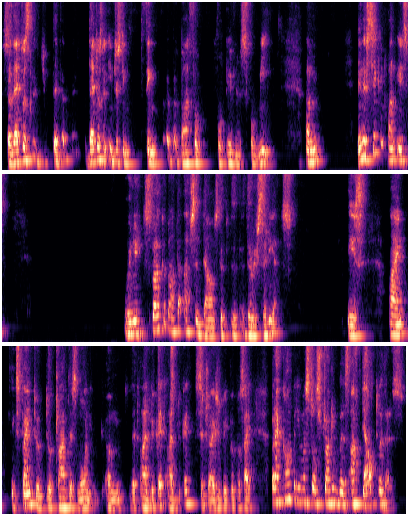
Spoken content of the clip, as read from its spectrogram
So that was that, that was an interesting thing about for, forgiveness for me. Um, then the second one is when you spoke about the ups and downs, the, the, the resilience, is I explained to, to a client this morning um, that I look at I look at situations where people say, but I can't believe I'm still struggling with this. I've dealt with this.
